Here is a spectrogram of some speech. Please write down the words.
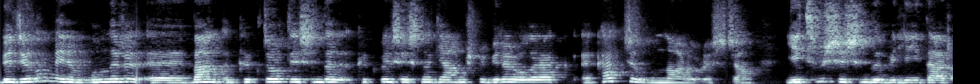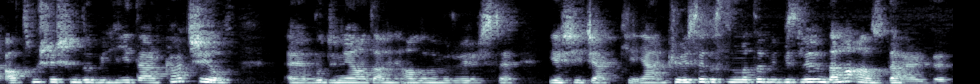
Ve canım benim bunları e, ben 44 yaşında 45 yaşına gelmiş bir birey olarak e, kaç yıl bunlarla uğraşacağım? 70 yaşında bir lider, 60 yaşında bir lider kaç yıl e, bu dünyada hani Allah ömür verirse yaşayacak ki? Yani küresel ısınma tabii bizlerin daha az derdi.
